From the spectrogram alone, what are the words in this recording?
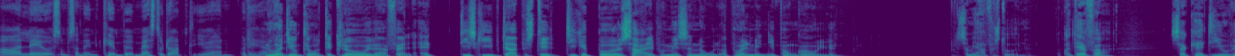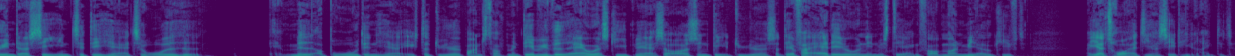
at lave som sådan en kæmpe mastodont i verden på det her? Nu har de jo gjort det kloge i hvert fald, at de skibe, der er bestilt, de kan både sejle på metanol og på almindelig bunkerolie, som jeg har forstået det. Og derfor så kan de jo vente og se ind til det her er til rådighed med at bruge den her ekstra dyre brændstof. Men det vi ved er jo, at skibene er så også en del dyre, så derfor er det jo en investering for dem og en mere udgift. Og jeg tror, at de har set helt rigtigt.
